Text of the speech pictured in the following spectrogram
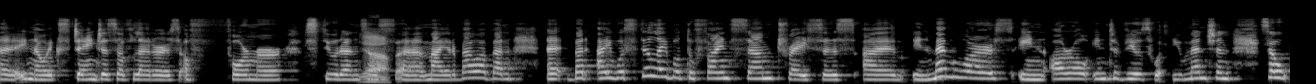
uh, you know, exchanges of letters of former students yeah. of uh, Meyer Balaban, uh, but I was still able to find some traces uh, in memoirs, in oral interviews, what you mentioned. So,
